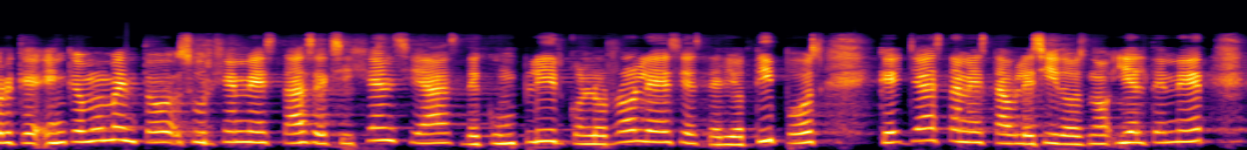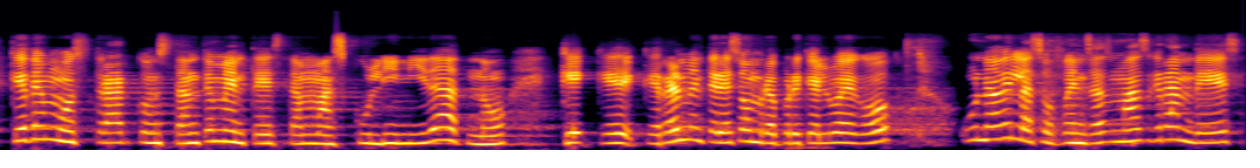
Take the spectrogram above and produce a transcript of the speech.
porque en qué momento surgen estas exigencias de cumplir con los roles y estereotipos que ya están establecidos, ¿no? Y el tener que demostrar constantemente esta masculinidad, ¿no? Que, realmente eres hombre, porque luego una de las ofensas más grandes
